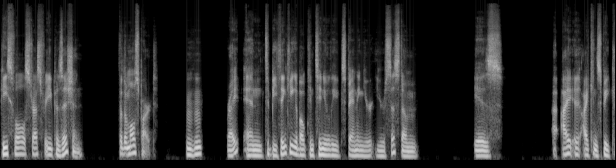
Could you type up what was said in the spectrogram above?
peaceful, stress-free position for the most part. Mm-hmm. Right, and to be thinking about continually expanding your your system is I I can speak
